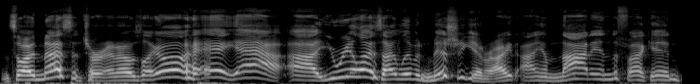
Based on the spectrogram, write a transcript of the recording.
And so I messaged her and I was like, oh, hey, yeah, uh, you realize I live in Michigan, right? I am not in the fucking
